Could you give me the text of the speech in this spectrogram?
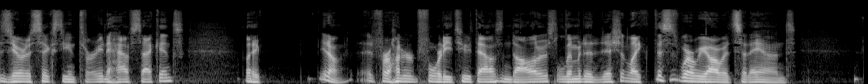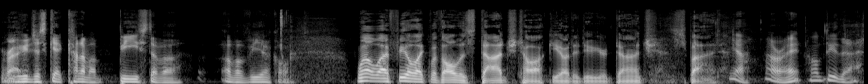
zero to 60 in three and a half seconds. Like, you know, for $142,000 limited edition. Like this is where we are with sedans. Right. You could just get kind of a beast of a of a vehicle. Well, I feel like with all this Dodge talk, you ought to do your Dodge spot. Yeah, all right, I'll do that.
